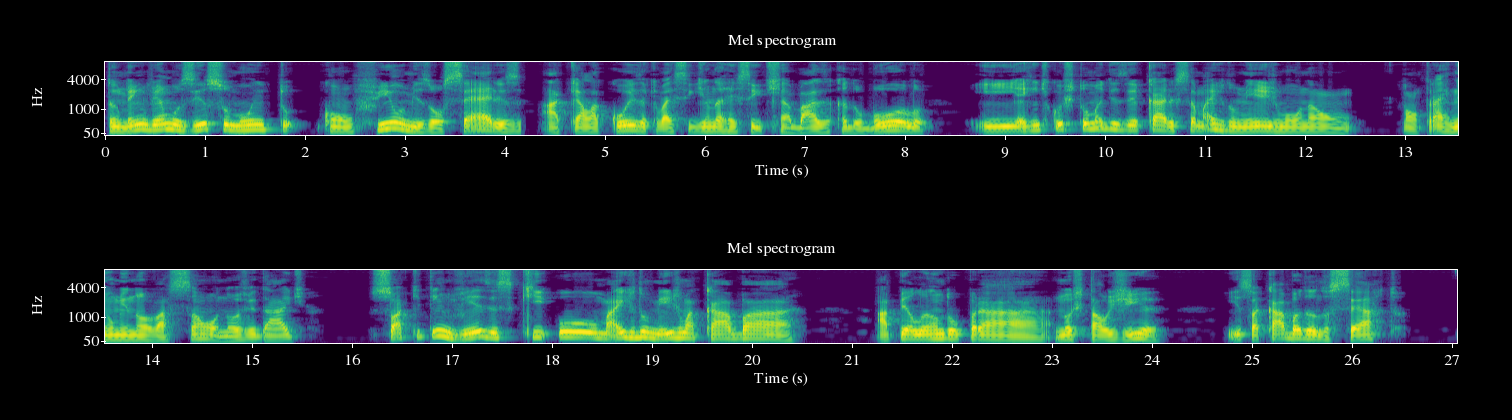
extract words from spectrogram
Também vemos isso muito com filmes ou séries, aquela coisa que vai seguindo a receitinha básica do bolo. E a gente costuma dizer, cara, isso é mais do mesmo, não, não traz nenhuma inovação ou novidade. Só que tem vezes que o mais do mesmo acaba apelando para nostalgia, isso acaba dando certo.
